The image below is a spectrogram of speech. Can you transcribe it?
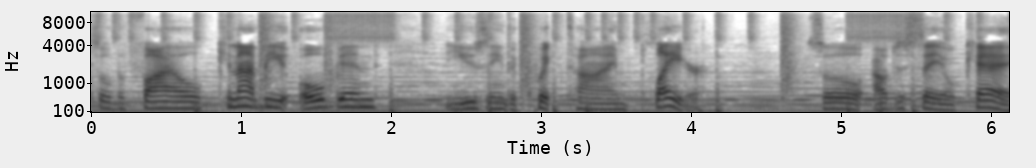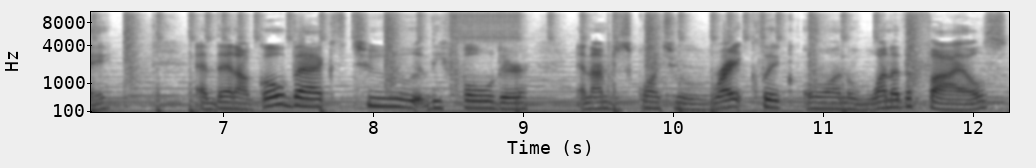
So the file cannot be opened using the QuickTime player. So I'll just say okay. And then I'll go back to the folder and I'm just going to right click on one of the files.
